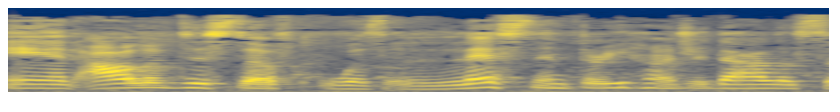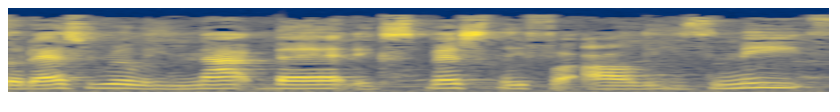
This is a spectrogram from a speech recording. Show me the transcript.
and all of this stuff was less than $300 so that's really not bad especially for all these meats.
